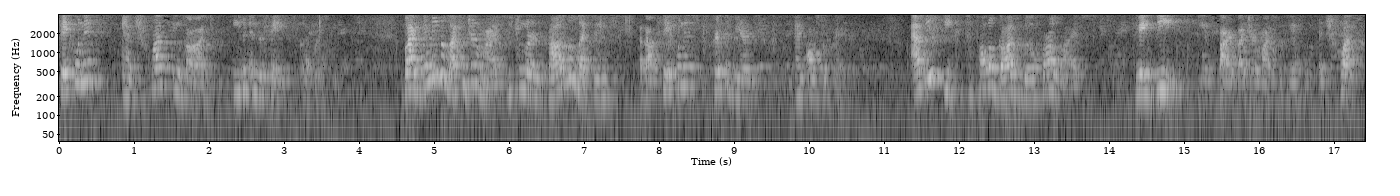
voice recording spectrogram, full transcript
faithfulness, and trust in God even in the face of adversity. By examining the life of Jeremiah, we can learn valuable lessons about faithfulness, perseverance, and also prayer. As we seek follow God's will for our lives, may we be inspired by Jeremiah's example and trust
